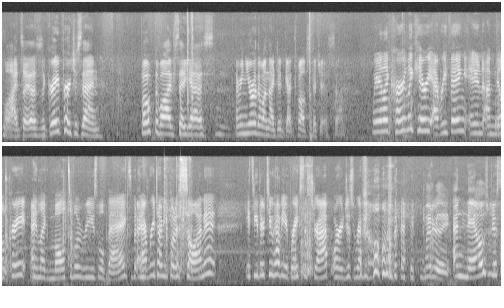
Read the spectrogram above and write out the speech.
Well, I'd say this is a great purchase then. Both the wives say yes. I mean, you're the one that did get 12 stitches, so. We like currently carry everything in a milk crate and like multiple reusable bags, but And- every time you put a saw in it, it's either too heavy, it breaks the strap, or it just rips a hole the bag. Literally. And nails just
